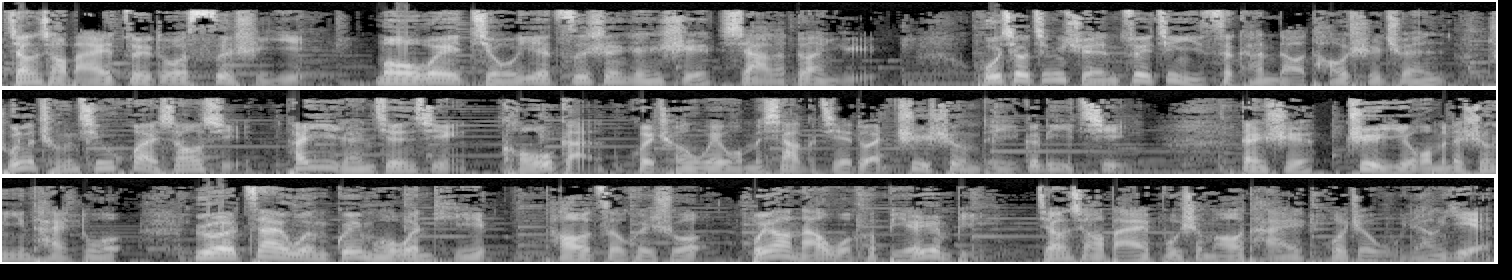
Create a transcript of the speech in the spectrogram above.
江小白最多四十亿，某位酒业资深人士下了断语。虎嗅精选最近一次看到陶石泉，除了澄清坏消息，他依然坚信口感会成为我们下个阶段制胜的一个利器。但是质疑我们的声音太多，若再问规模问题，陶则会说不要拿我和别人比。江小白不是茅台或者五粮液，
